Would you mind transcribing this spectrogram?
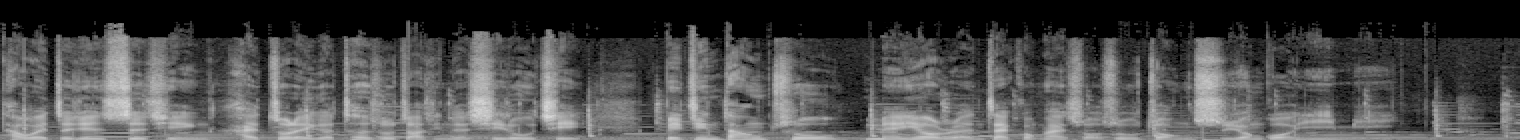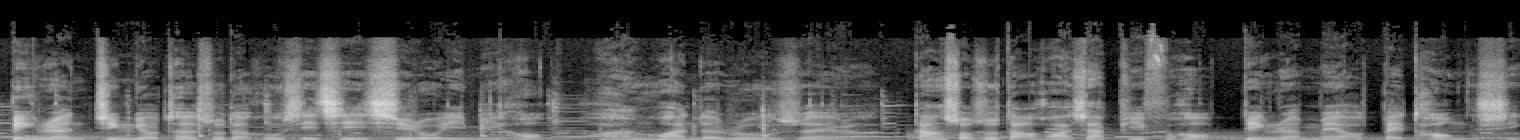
他为这件事情还做了一个特殊造型的吸入器。毕竟当初没有人在公开手术中使用过乙醚。病人经由特殊的呼吸器吸入乙醚后，缓缓地入睡了。当手术刀划下皮肤后，病人没有被痛醒，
